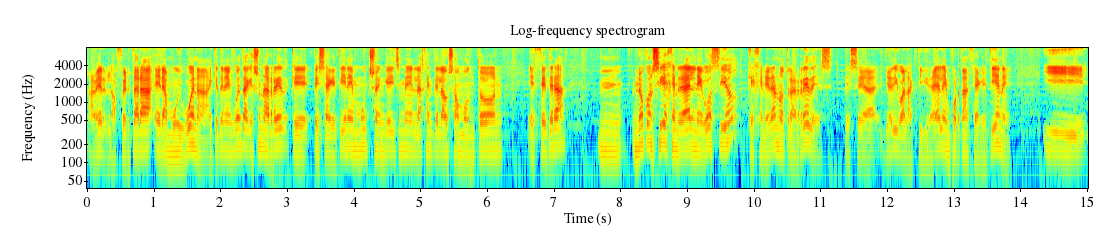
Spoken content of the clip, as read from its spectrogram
A ver, la oferta era, era, muy buena. Hay que tener en cuenta que es una red que, pese a que tiene mucho engagement, la gente la usa un montón, etcétera, no consigue generar el negocio que generan otras redes, pese a, ya digo, a la actividad y a la importancia que tiene. Y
